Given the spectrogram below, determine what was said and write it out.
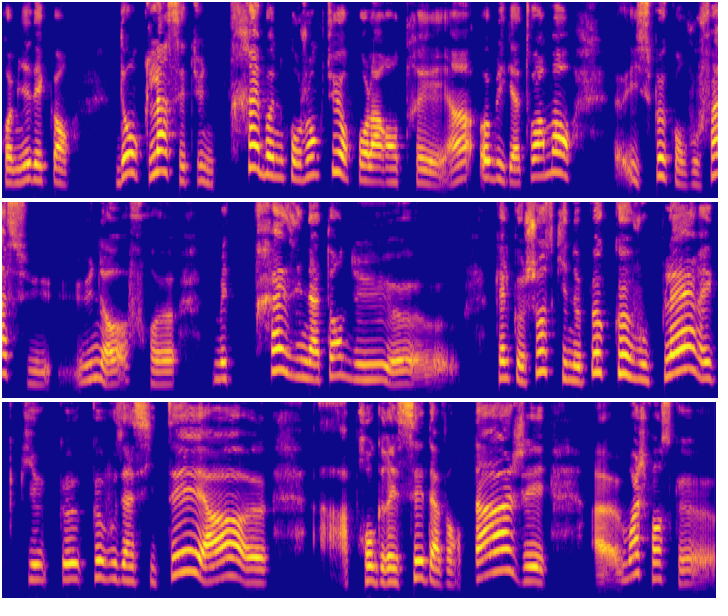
premier décan. Donc là c'est une très bonne conjoncture pour la rentrée, hein, obligatoirement. Euh, il se peut qu'on vous fasse une offre, euh, mais très inattendue, euh, quelque chose qui ne peut que vous plaire et qui, que, vous inciter à, à progresser davantage, et moi je pense que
